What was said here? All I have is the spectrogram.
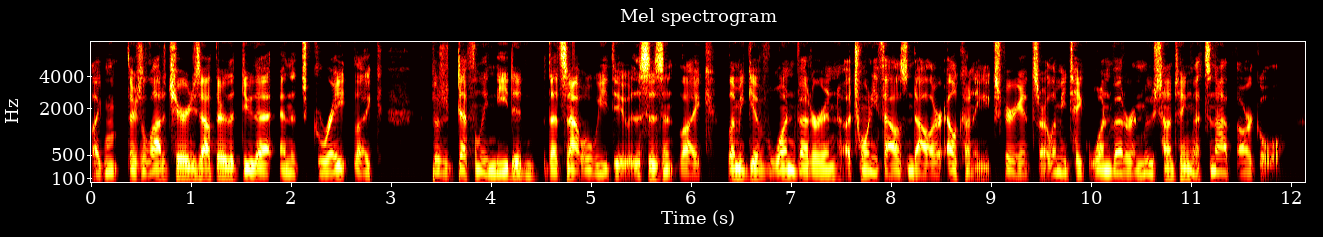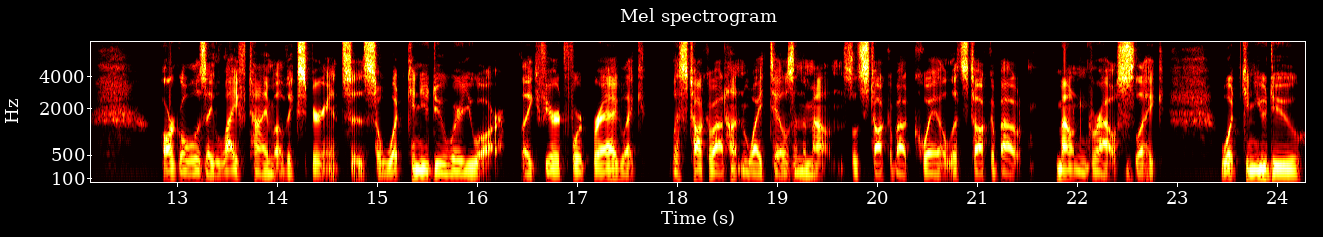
Like there's a lot of charities out there that do that, and it's great. Like those are definitely needed, but that's not what we do. This isn't like let me give one veteran a twenty thousand dollar elk hunting experience, or let me take one veteran moose hunting. That's not our goal our goal is a lifetime of experiences. So what can you do where you are? Like if you're at Fort Bragg, like let's talk about hunting whitetails in the mountains. Let's talk about quail. Let's talk about mountain grouse. Mm-hmm. Like what can you do?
